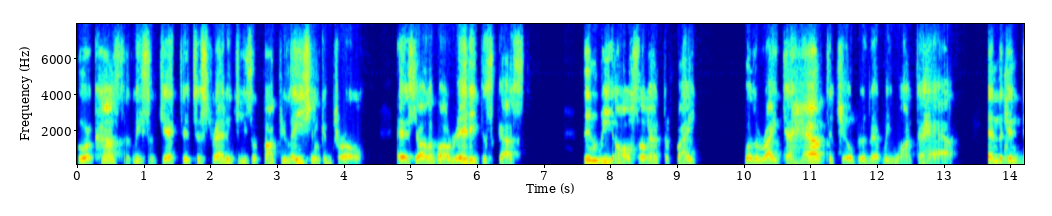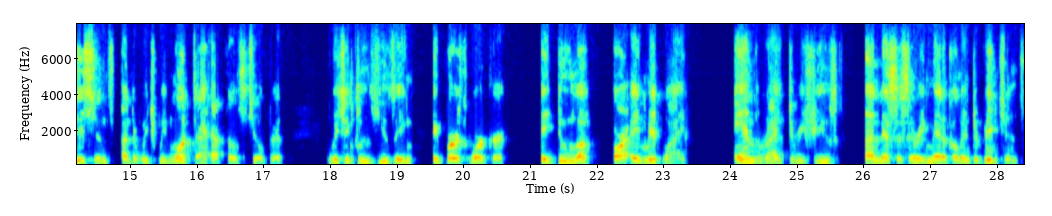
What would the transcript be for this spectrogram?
who are constantly subjected to strategies of population control, as y'all have already discussed, then we also have to fight for the right to have the children that we want to have and the conditions under which we want to have those children, which includes using a birth worker, a doula, or a midwife, and the right to refuse unnecessary medical interventions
